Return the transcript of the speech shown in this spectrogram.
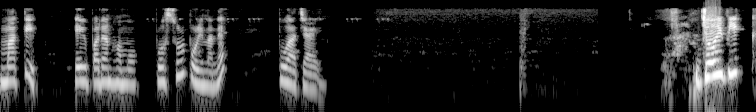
মাটিত এই উপাদানসমূহ প্ৰচুৰ পৰিমাণে পোৱা যায়। জৈৱিক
